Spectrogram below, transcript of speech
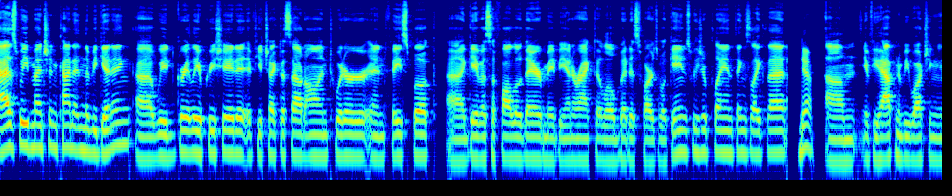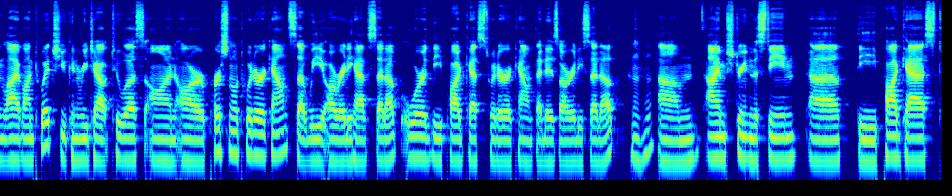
As we mentioned kind of in the beginning, uh, we'd greatly appreciate it if you checked us out on Twitter and Facebook, uh, gave us a follow there, maybe interact a little bit as far as what games we should play and things like that. Yeah. Um, if you happen to be watching live on Twitch, you can reach out to us on our personal Twitter accounts that we already have set up or the podcast Twitter account that is already set up. Um, I'm Stream the Steam. Uh, the podcast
